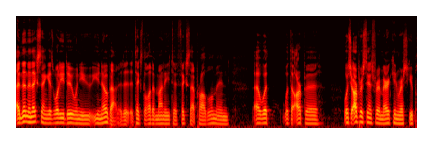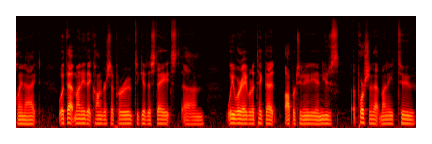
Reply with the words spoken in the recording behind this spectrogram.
and then the next thing is, what do you do when you, you know about it? it? it takes a lot of money to fix that problem, and uh, with with the ARPA, which ARPA stands for American Rescue Plan Act, with that money that Congress approved to give the states, um, we were able to take that opportunity and use a portion of that money to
